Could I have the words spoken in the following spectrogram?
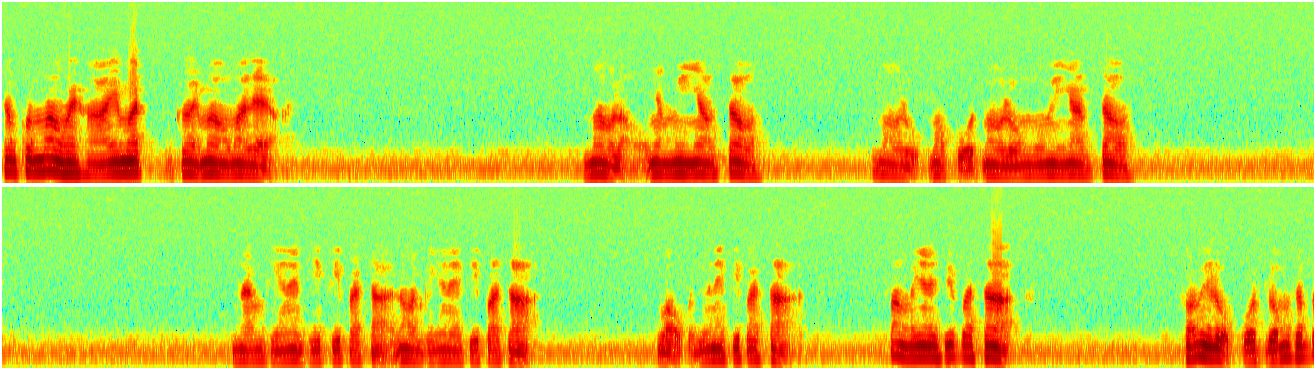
ทำความเมาให้หายมัดเคยเมามาแล้วเมาเหล่ายังมีย่ามเศร้า เมาหลุกเมาโกรธเมาหลงก็มีย่ามเศร้านั่งเพียงในที่พิปัสสะนอนก็อยู่ในที่ปัสสะเว่าก็อยู่ในที่ปัสสะ ฟังก็อยู่ในที่ปัสสะเขามีโลกโกรธหลงสัมป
